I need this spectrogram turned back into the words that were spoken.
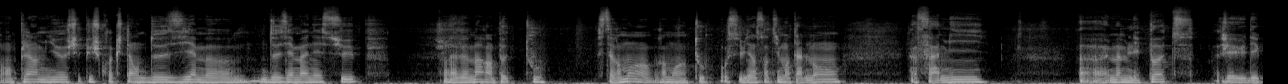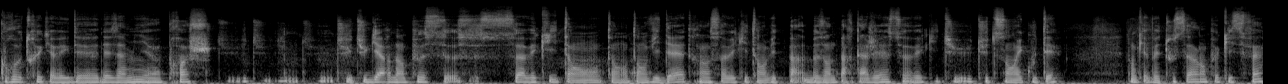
en plein milieu. Je sais plus, je crois que j'étais en deuxième, euh, deuxième année sup. J'en avais marre un peu de tout. C'était vraiment, vraiment un tout. Aussi bien sentimentalement, la famille, euh, même les potes. J'ai eu des gros trucs avec des, amis proches. Tu, tu, tu, gardes un peu ceux, avec qui tu as, envie d'être, hein, ceux avec qui tu as envie de, besoin de partager, ceux avec qui tu, te sens écouté. Donc il y avait tout ça un peu qui se fait.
